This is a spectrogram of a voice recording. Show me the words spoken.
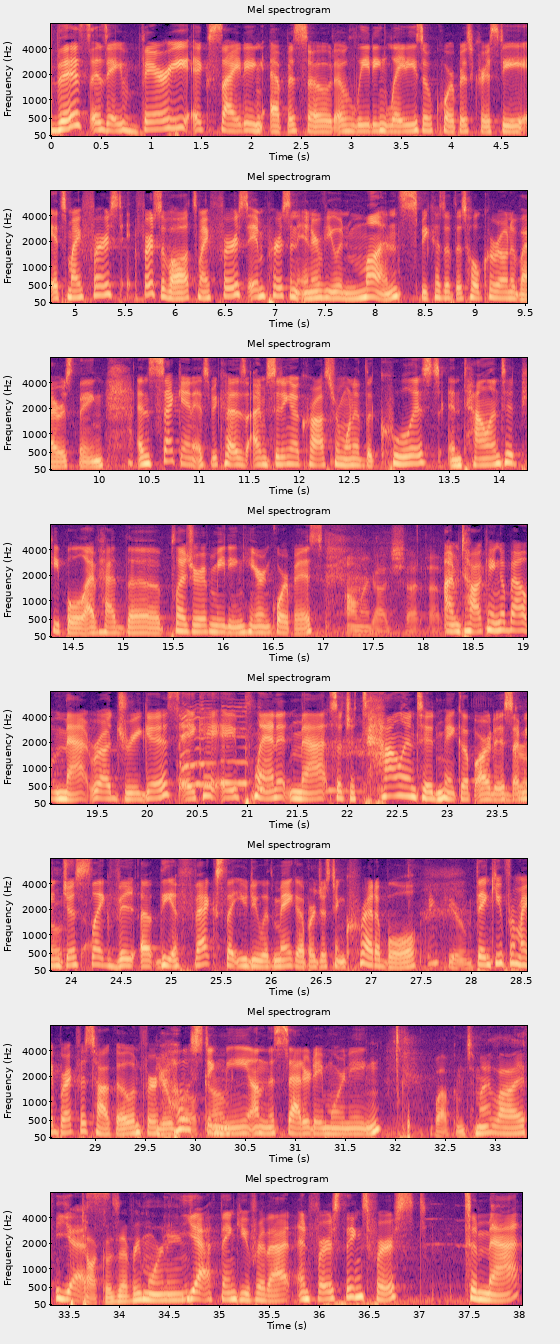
This is a very exciting episode of Leading Ladies of Corpus Christi. It's my first, first of all, it's my first in person interview in months because of this whole coronavirus thing. And second, it's because I'm sitting across from one of the coolest and talented people I've had the pleasure of meeting here in Corpus. Oh my God, shut up. I'm talking about Matt Rodriguez, aka Planet Matt, such a talented makeup artist. I mean, just stop. like vi- uh, the effects that you do with makeup are just incredible. Thank you. Thank you for my breakfast taco and for You're hosting welcome. me on this Saturday morning. Welcome to my live. Yes. Tacos every morning. Yeah, thank you for that. And first things first, to Matt.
